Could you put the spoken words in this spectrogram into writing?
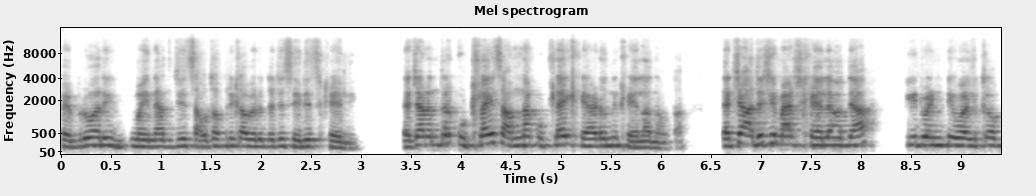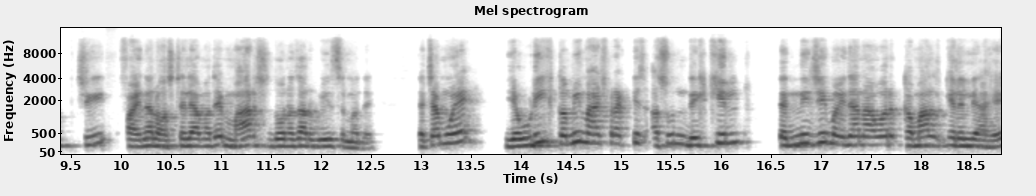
फेब्रुवारी महिन्यात जी साऊथ आफ्रिका विरुद्धची सिरीज खेळली त्याच्यानंतर कुठलाही सामना कुठल्याही खेळाडूंनी खेळला नव्हता. त्याच्या आधीची मॅच खेळल्या होत्या टी ट्वेंटी वर्ल्ड कपची फायनल ऑस्ट्रेलियामध्ये मार्च दोन हजार वीसमध्ये. त्याच्यामुळे एवढी कमी मॅच प्रॅक्टिस असून देखील त्यांनी जी मैदानावर कमाल केलेली आहे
